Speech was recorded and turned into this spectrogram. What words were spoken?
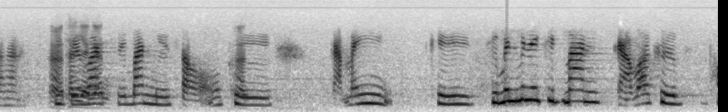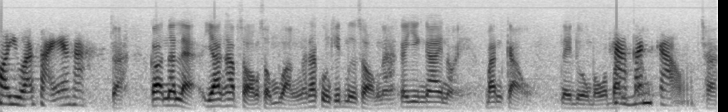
อะค่ะอ่าถ้าอย่างว่านั้นซื้อบ้านมือสองคือกะไม่คือคือไม่ไม่ได้คิดบ้านกะว่าคือพออยู่อาศัยอะค่ะจ้ะก็นั่นแหละย่างห้าสองสมหวังถ้าคุณคิดมือสองนะก็ยิ่งง่ายหน่อย บ้านเก่า ในดวงบอกว่าค่ะบ้านบ้านเก่าเก่า ใช่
